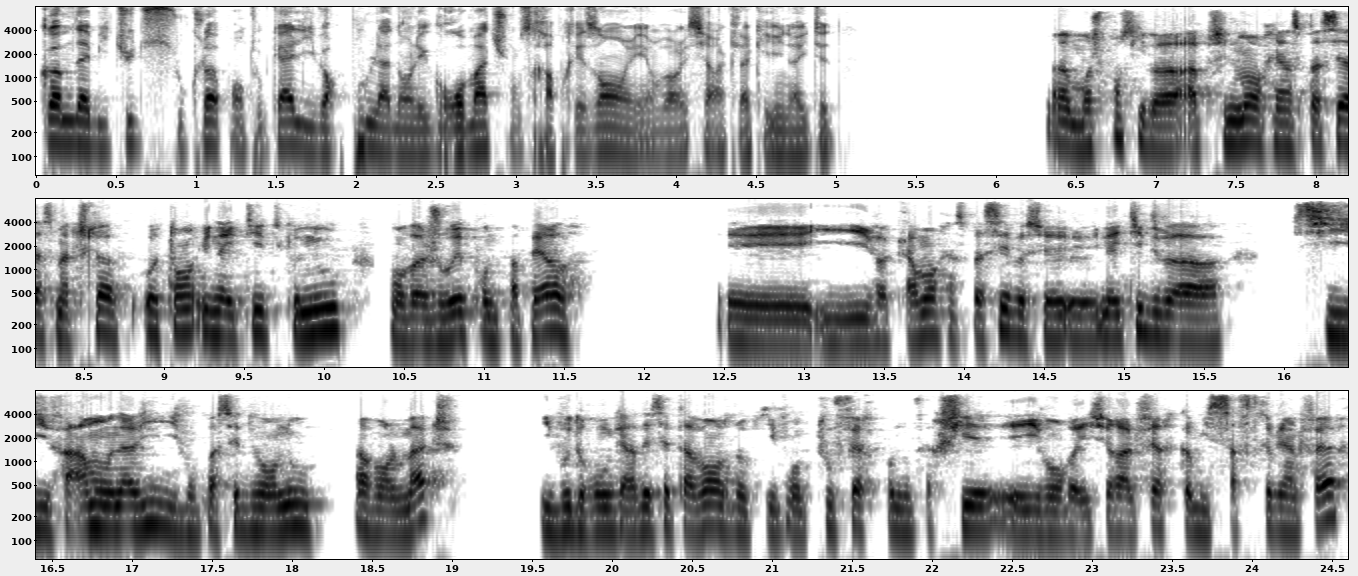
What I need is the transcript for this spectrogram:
comme d'habitude, sous Klopp, en tout cas, Liverpool, là, dans les gros matchs, on sera présent et on va réussir à claquer United? Ah, moi, je pense qu'il va absolument rien se passer à ce match-là. Autant United que nous, on va jouer pour ne pas perdre. Et il va clairement rien se passer parce que United va, si, enfin, à mon avis, ils vont passer devant nous avant le match. Ils voudront garder cette avance, donc ils vont tout faire pour nous faire chier et ils vont réussir à le faire comme ils savent très bien le faire.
